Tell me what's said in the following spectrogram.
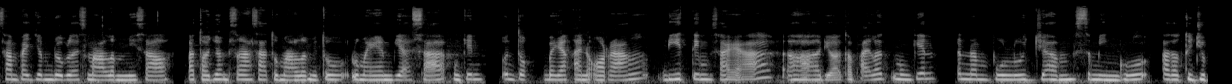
sampai jam 12 malam misal atau jam setengah satu malam itu lumayan biasa mungkin untuk banyakkan orang di tim saya uh, di autopilot mungkin 60 jam seminggu atau 70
